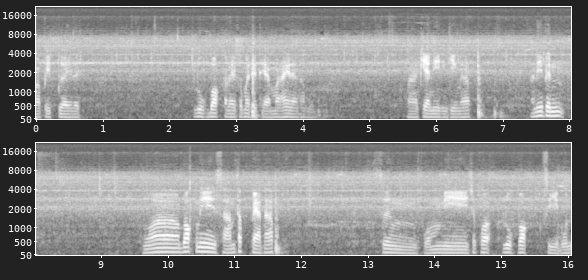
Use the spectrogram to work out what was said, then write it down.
มาเปื่อยเลย ลูกบล็อกอะไรก็ไม่ได้แถมมาให้นะครับผมมาแค่นี้จริงๆนะครับ อันนี้เป็น หัวบล็อกนี่สามทับแปดนะครับ ซึ่งผมมีเฉพาะลูกบล็อกสี่หุน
